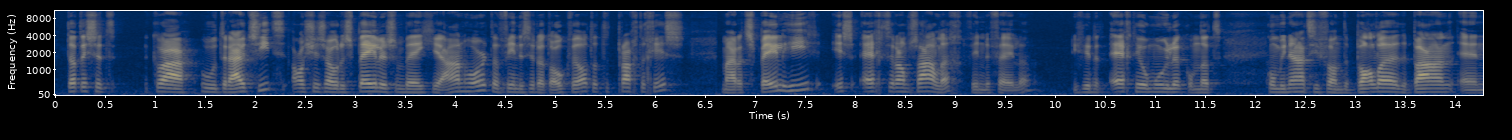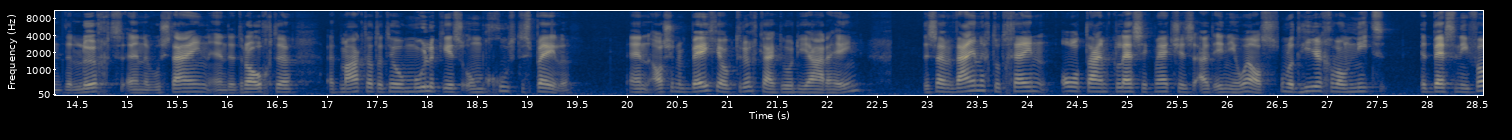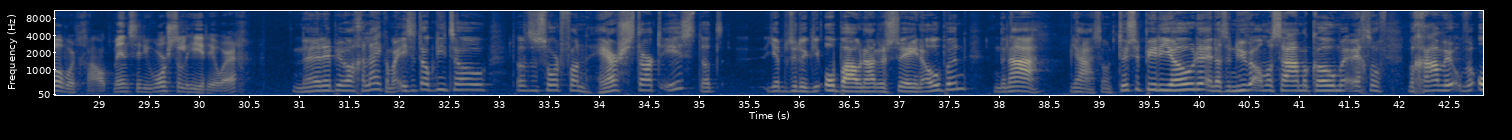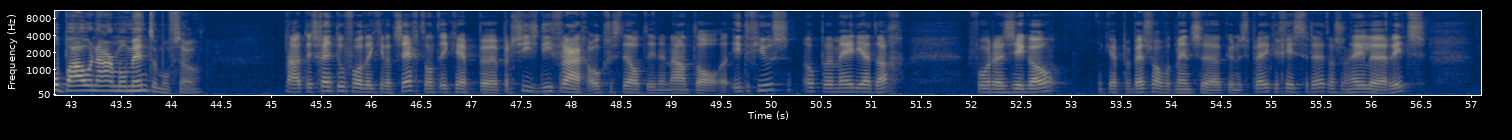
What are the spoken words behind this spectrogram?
dat is het qua hoe het eruit ziet. Als je zo de spelers een beetje aanhoort, dan vinden ze dat ook wel, dat het prachtig is. Maar het spelen hier is echt rampzalig, vinden velen. Die vinden het echt heel moeilijk, omdat de combinatie van de ballen, de baan en de lucht en de woestijn en de droogte... Het maakt dat het heel moeilijk is om goed te spelen. En als je een beetje ook terugkijkt door de jaren heen... Er zijn weinig tot geen all-time classic matches uit Indian Wells. Omdat hier gewoon niet het beste niveau wordt gehaald. Mensen die worstelen hier heel erg. Nee, daar heb je wel gelijk. Maar is het ook niet zo dat het een soort van herstart is? Dat, je hebt natuurlijk die opbouw naar de Australian Open. En daarna ja, zo'n tussenperiode. En dat ze nu weer allemaal samenkomen. Echt of we gaan weer opbouwen naar een momentum of zo. Nou, het is geen toeval dat je dat zegt, want ik heb eh, precies die vraag ook gesteld in een aantal eh, interviews op eh, Mediadag voor Ziggo. Ik heb best wel wat mensen kunnen spreken gisteren. Het was een hele rits.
